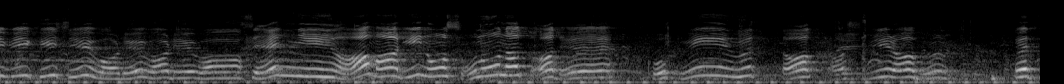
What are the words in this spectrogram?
響きし我々は千人余りのその中で刻印打った頭分不定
